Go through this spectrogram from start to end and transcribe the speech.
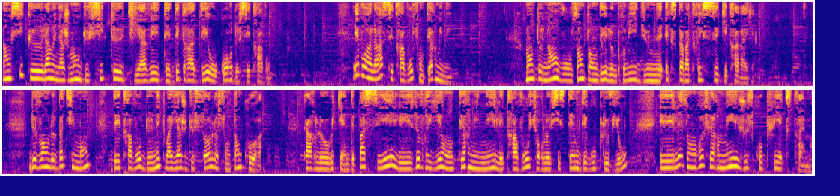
ainsi que l'aménagement du site qui avait été dégradé au cours de ces travaux. Et voilà, ces travaux sont terminés. Maintenant, vous entendez le bruit d'une excavatrice qui travaille. Devant le bâtiment, des travaux de nettoyage du sol sont en cours. Car le week-end passé, les ouvriers ont terminé les travaux sur le système d'égouts pluviaux et les ont refermés jusqu'au puits extrême.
